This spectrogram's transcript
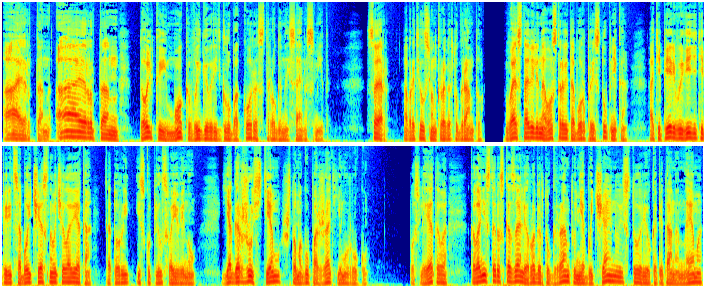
«Айртон, Айртон!» Только и мог выговорить глубоко растроганный Сайрос Смит. «Сэр», — обратился он к Роберту Гранту, — «вы оставили на острове табор преступника, а теперь вы видите перед собой честного человека, который искупил свою вину. Я горжусь тем, что могу пожать ему руку». После этого колонисты рассказали Роберту Гранту необычайную историю капитана Немо,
